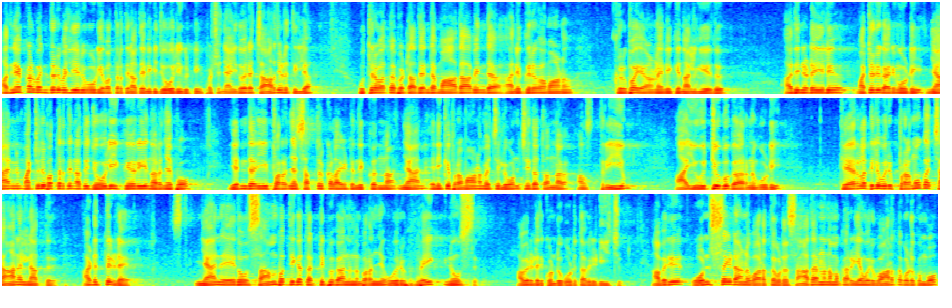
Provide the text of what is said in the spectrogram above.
അതിനേക്കാൾ വലിയൊരു വലിയൊരു കൂടിയ പത്രത്തിനകത്ത് എനിക്ക് ജോലി കിട്ടി. പക്ഷേ ഞാൻ ഇതുവരെ ചാർജ് എടുത്തില്ല. ഉത്തരവാദിത്തപ്പെട്ട അതെന്റെ മാതാവിന്റെ അനുഗ്രഹമാണ് കൃപയാണ് എനിക്ക് നൽകിയത്. അതിനിടയിൽ മറ്റൊരു കാര്യം കൂടി ഞാൻ മറ്റൊരു പത്രത്തിനകത്ത് ജോലി കയറി എന്നറിഞ്ഞപ്പോൾ എന്റെ ഈ പറഞ്ഞ ശത്രുക്കളായിട്ട് നിൽക്കുന്ന ഞാൻ എനിക്ക് പ്രമാണം വെച്ച് ലോൺ ചെയ്ത് തന്ന ആ സ്ത്രീയും ആ യൂട്യൂബ് യൂട്യൂബുകാരനും കൂടി കേരളത്തിലെ ഒരു പ്രമുഖ ചാനലിനകത്ത് അടുത്തിടെ ഞാൻ ഏതോ സാമ്പത്തിക തട്ടിപ്പുകാരെന്ന് പറഞ്ഞ് ഒരു ഫേക്ക് ന്യൂസ് അവരുടെ കൊണ്ട് കൊടുത്ത് അവർ ഇടിച്ചു അവർ ഓൺ സൈഡാണ് വാർത്ത കൊടുത്തത്. സാധാരണ നമുക്കറിയാം ഒരു വാർത്ത കൊടുക്കുമ്പോൾ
